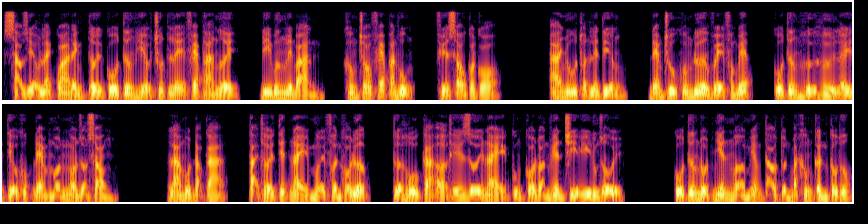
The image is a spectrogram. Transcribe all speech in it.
xảo diệu lách qua đánh tới cố tương hiệu chút lễ phép hai người đi bưng lên bàn, không cho phép ăn vụng, phía sau còn có. A nhu thuận lên tiếng, đem chu không đưa về phòng bếp, cố tương hừ hừ lấy tiểu khúc đem món ngon dọn xong. Là một đạo cá, tại thời tiết này mười phần khó được, tựa hồ cá ở thế giới này cũng có đoàn viên chi ý đúng rồi. Cố tương đột nhiên mở miệng tào tuấn bắt không cần câu thúc,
